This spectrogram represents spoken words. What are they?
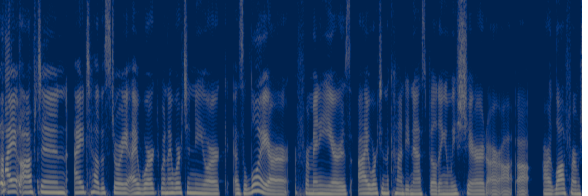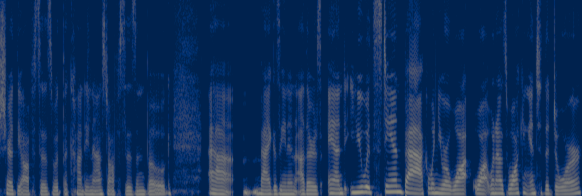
I often I tell the story. I worked when I worked in New York as a lawyer for many years. I worked in the Condé Nast building, and we shared our uh, our law firm shared the offices with the Condé Nast offices in Vogue uh, magazine and others. And you would stand back when you were wa- wa- when I was walking into the door.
